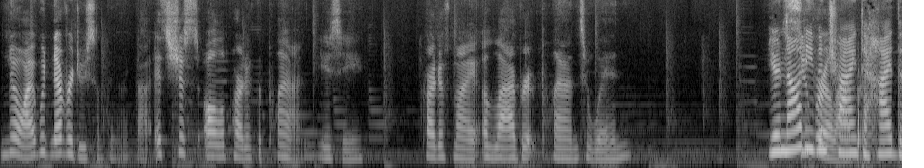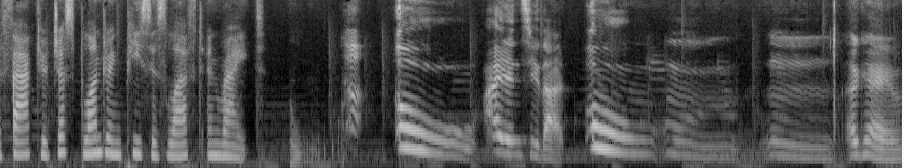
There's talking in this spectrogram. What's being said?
No, I would never do something like that. It's just all a part of the plan, you see. Part of my elaborate plan to win. You're not Super even trying to hide the fact you're just blundering pieces left and right. Ooh. Oh, I didn't see that. Oh, mm, mm, okay.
